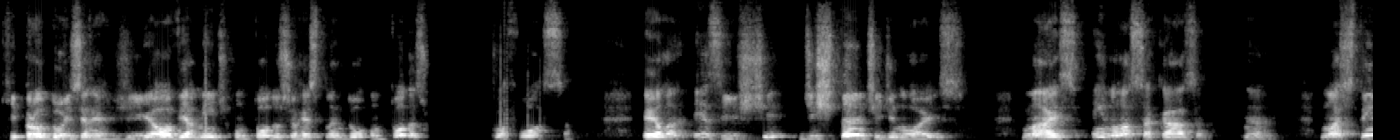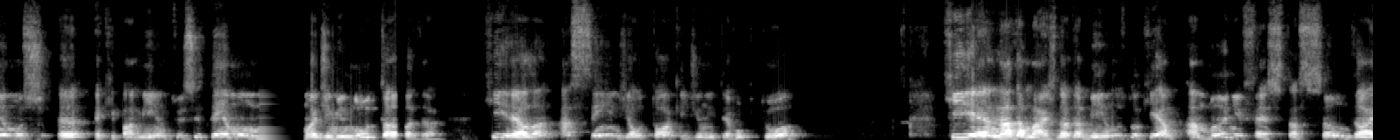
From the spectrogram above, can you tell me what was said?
que produz energia, obviamente, com todo o seu resplendor, com toda a sua força, ela existe distante de nós, mas em nossa casa, né, nós temos é, equipamentos e temos uma diminuta lâmpada que ela acende ao toque de um interruptor, que é nada mais, nada menos do que a, a manifestação da,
